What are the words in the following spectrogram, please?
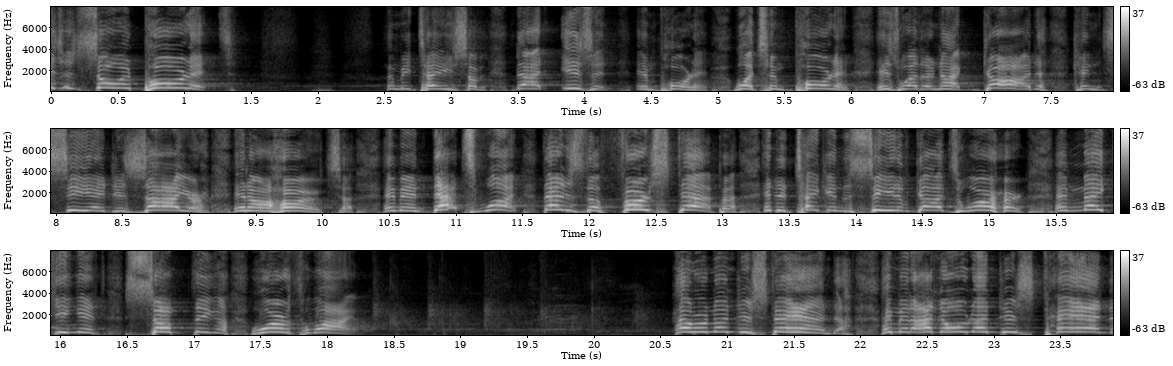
is it so important? Let me tell you something. That isn't important. What's important is whether or not God can see a desire in our hearts. Amen. That's what, that is the first step into taking the seed of God's word and making it something worthwhile. I don't understand. Amen. I don't understand.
